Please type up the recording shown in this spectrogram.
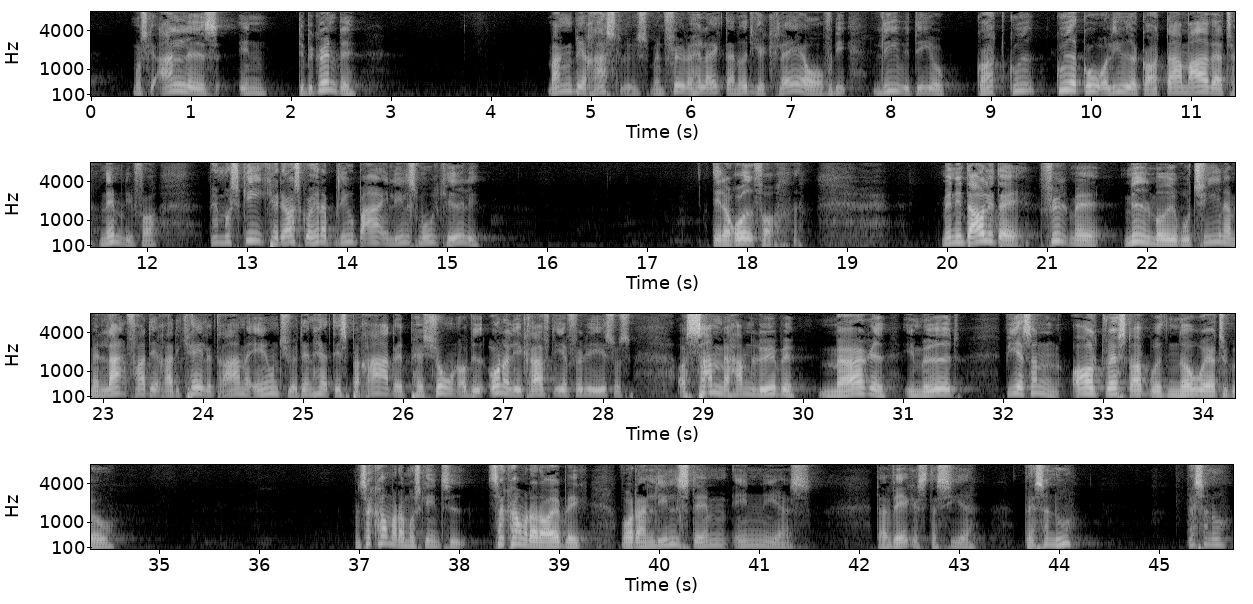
måske anderledes end det begyndte. Mange bliver restløse, men føler heller ikke, at der er noget, de kan klage over, fordi livet det er jo godt. Gud, Gud er god, og livet er godt. Der er meget at være taknemmelig for. Men måske kan det også gå hen og blive bare en lille smule kedelig. Det er der råd for. Men en dagligdag fyldt med middelmodige rutiner, men langt fra det radikale drama eventyr, den her desperate passion og vidunderlige kraft i at følge Jesus, og sammen med ham løbe mørket i mødet, vi er sådan all dressed up with nowhere to go. Men så kommer der måske en tid, så kommer der et øjeblik, hvor der er en lille stemme inden i os, der vækkes, der siger, hvad så nu? Hvad så nu?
